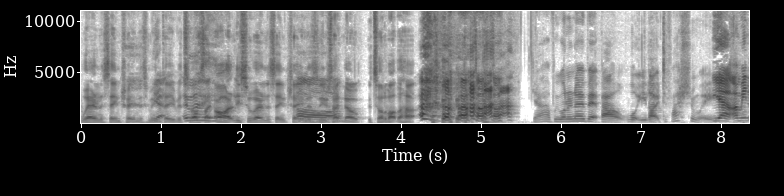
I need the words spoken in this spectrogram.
wearing the same trainers, me Yeah. and David. So I was like, oh, at least we're wearing the same trainers. And he was like, no, it's all about the hat. Yeah, we want to know a bit about what you liked to Fashion Week. Yeah, I mean,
